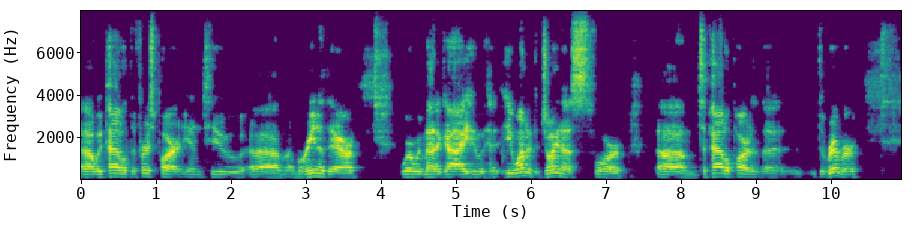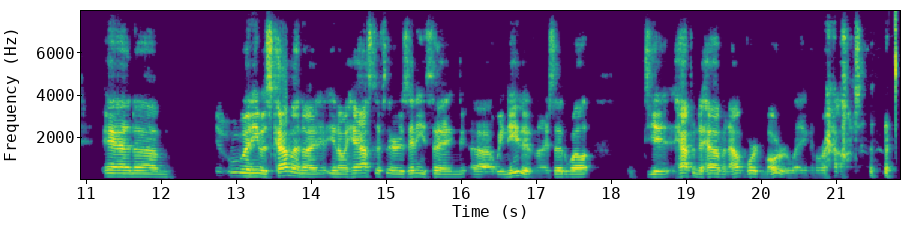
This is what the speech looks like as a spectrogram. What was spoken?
uh, we paddled the first part into um, a marina there, where we met a guy who he wanted to join us for um, to paddle part of the the river. And um, when he was coming, I you know he asked if there was anything uh, we needed, and I said, "Well, do you happen to have an outboard motor laying around?"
